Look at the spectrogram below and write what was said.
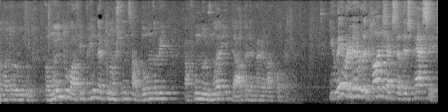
următorul lucru. Pământul va fi plin de cunoștința Domnului ca fundul mării de apele care îl acopere. You may remember the context of this passage.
